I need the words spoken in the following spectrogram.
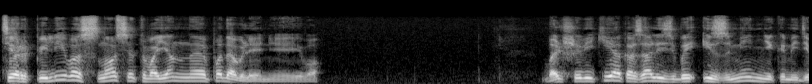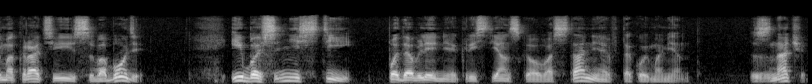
терпеливо сносит военное подавление его. Большевики оказались бы изменниками демократии и свободе, ибо снести подавление крестьянского восстания в такой момент значит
